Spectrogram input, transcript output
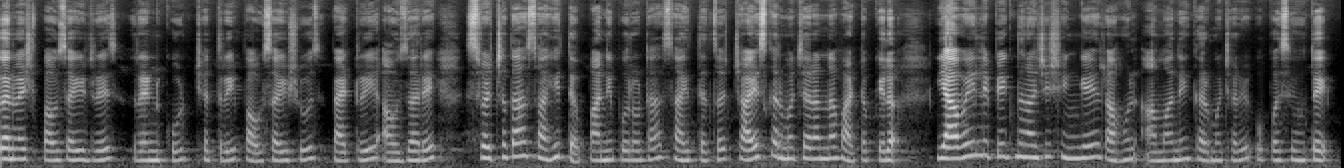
गणवेश पावसाळी ड्रेस रेनकोट छत्री पावसाळी शूज बॅटरी अवजारे स्वच्छता साहित्य पाणी पुरवठा साहित्याचं चाळीस कर्मचाऱ्यांना वाटप केलं. यावेळी लिपिक धनाजी शिंगे राहुल आमाने कर्मचारी उपस्थित होते.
